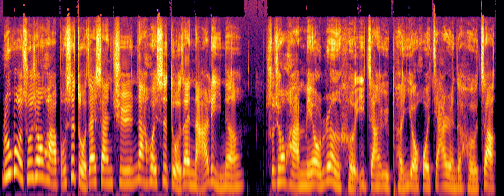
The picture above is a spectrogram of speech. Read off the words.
如果初秋华不是躲在山区，那会是躲在哪里呢？初秋华没有任何一张与朋友或家人的合照，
